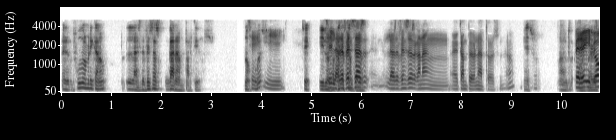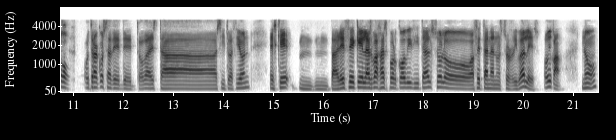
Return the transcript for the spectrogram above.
el fútbol americano, las defensas ganan partidos. ¿No? sí, y Sí, y los sí, las defensas las defensas ganan eh, campeonatos, ¿no? Eso. Al- Pero al y revés. luego, otra cosa de, de toda esta situación es que mm, parece que las bajas por COVID y tal solo afectan a nuestros rivales. Oiga, no,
